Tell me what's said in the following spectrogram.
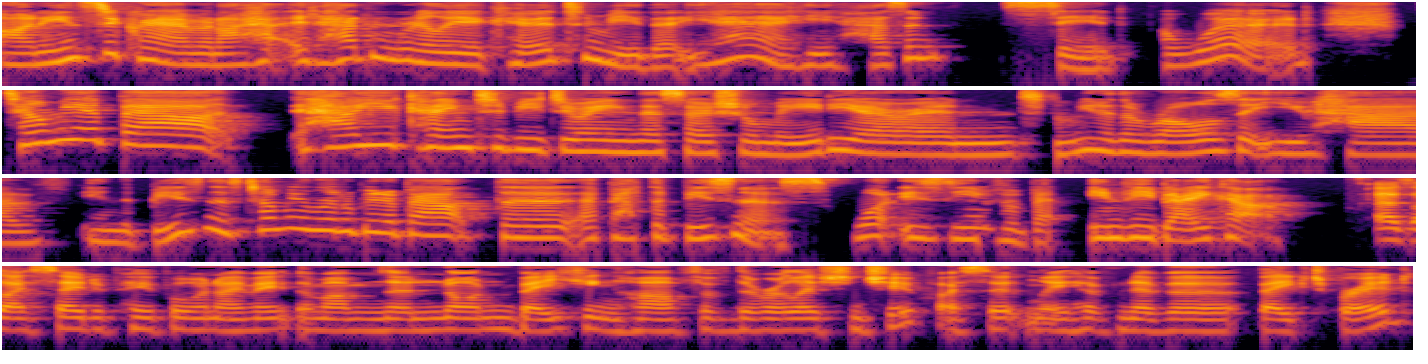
on Instagram and I it hadn't really occurred to me that yeah, he hasn't said a word. Tell me about how you came to be doing the social media and you know the roles that you have in the business. Tell me a little bit about the about the business. What is the Invy Baker? As I say to people when I meet them, I'm the non baking half of the relationship. I certainly have never baked bread.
